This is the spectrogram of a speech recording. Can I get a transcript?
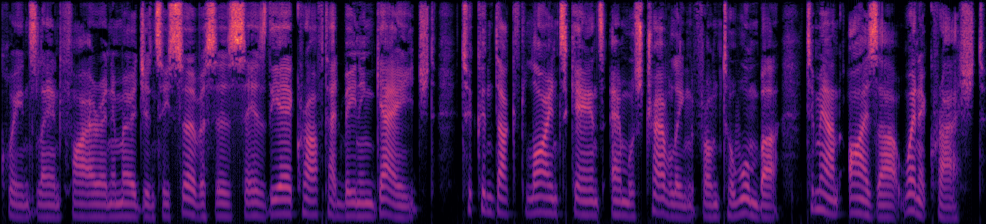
Queensland Fire and Emergency Services says the aircraft had been engaged to conduct line scans and was travelling from Toowoomba to Mount Isa when it crashed.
